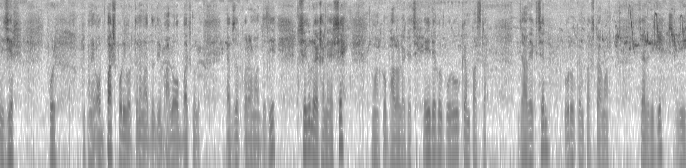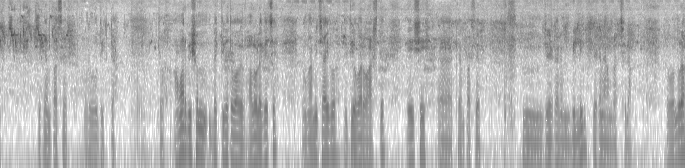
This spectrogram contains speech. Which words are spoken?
নিজের মানে অভ্যাস পরিবর্তনের মধ্য দিয়ে, ভালো অভ্যাসগুলো অ্যাবজর্ব করার মধ্য দিয়ে সেগুলো এখানে এসে আমার খুব ভালো লেগেছে। এই দেখুন পুরো ক্যাম্পাসটা যা দেখছেন, পুরো ক্যাম্পাসটা আমার চারিদিকে, এই ক্যাম্পাসের পুরো দিকটা। তো আমার ভীষণ ব্যক্তিগতভাবে ভালো লেগেছে এবং আমি চাইব দ্বিতীয়বারও আসতে এই সেই ক্যাম্পাসের উম, যে এখানে বিল্ডিং যেখানে আমরা ছিলাম। তো বন্ধুরা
